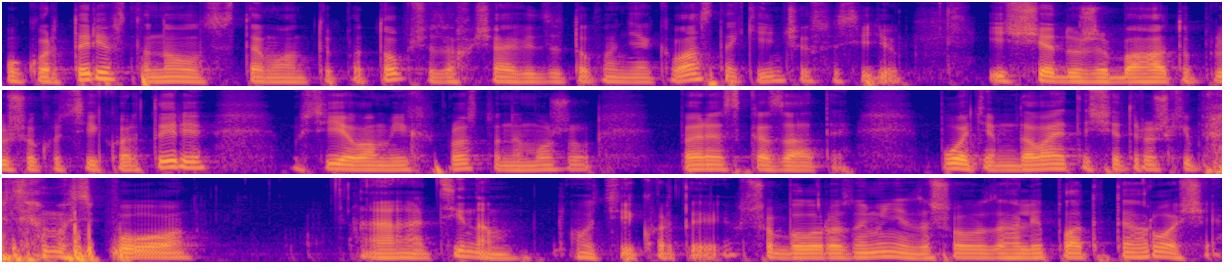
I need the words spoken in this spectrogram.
У квартирі встановлена система антипотоп, що захищає від затоплення як вас, так і інших сусідів. І ще дуже багато плюшок у цій квартирі. Усі я вам їх просто не можу пересказати. Потім давайте ще трошки пройдемось по цінам у цій квартирі, щоб було розуміння, за що ви взагалі платите гроші.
